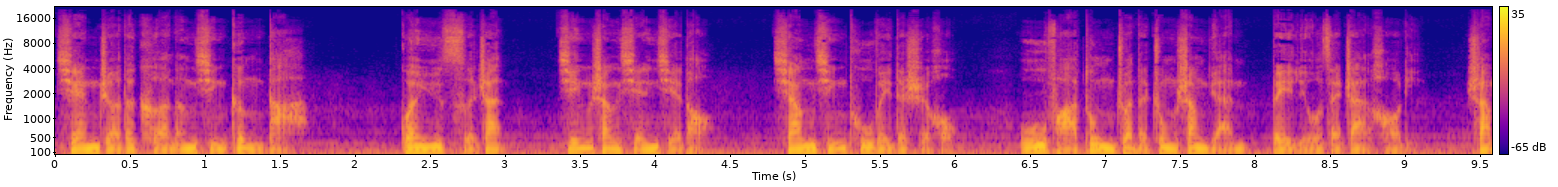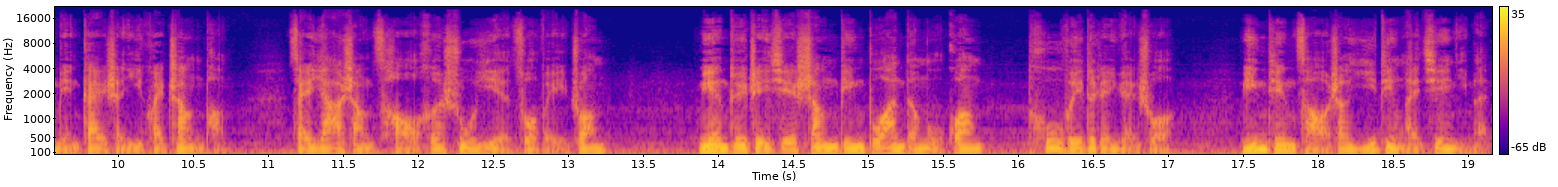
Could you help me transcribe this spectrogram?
前者的可能性更大。关于此战，井上贤写道：强行突围的时候，无法动转的重伤员被留在战壕里，上面盖上一块帐篷，再压上草和树叶做伪装。面对这些伤兵不安的目光。突围的人员说：“明天早上一定来接你们，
